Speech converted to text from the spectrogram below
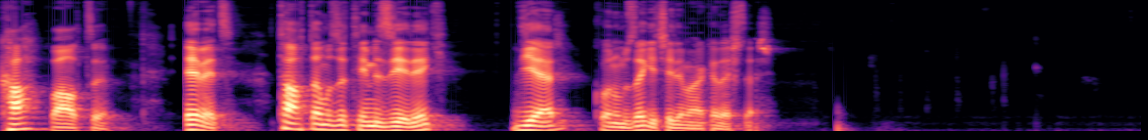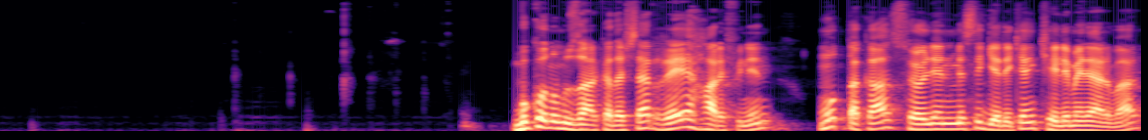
Kahvaltı. Evet, tahtamızı temizleyerek diğer konumuza geçelim arkadaşlar. Bu konumuzda arkadaşlar R harfinin mutlaka söylenmesi gereken kelimeler var.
